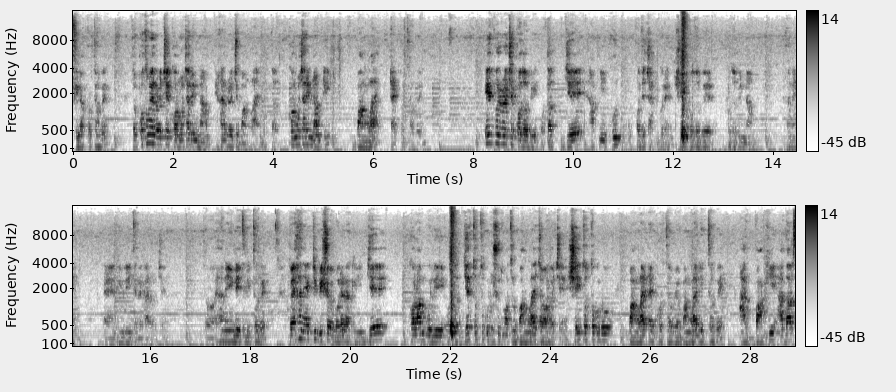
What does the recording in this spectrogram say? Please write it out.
ফিল আপ করতে হবে। তো প্রথমে রয়েছে কর্মচারীর নাম, এখানে রয়েছে বাংলায়। অর্থাৎ কর্মচারীর নামটি বাংলায় টাইপ করতে হবে। এরপরে রয়েছে পদবি, অর্থাৎ যে আপনি কোন পদে চাকরি করেন, সেই পদবের, পদবীর নাম। এখানে ইংরেজিতে লেখা রয়েছে। তো এখানে ইংরেজিতে লিখতে হবে। তো এখানে একটি বিষয় বলে রাখি, যে কলামগুলি, অর্থাৎ যে তথ্যগুলো শুধুমাত্র বাংলায় চাওয়া হয়েছে, সেই তথ্যগুলো বাংলায় টাইপ করতে হবে, বাংলায় লিখতে হবে, আর বাকি আদার্স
